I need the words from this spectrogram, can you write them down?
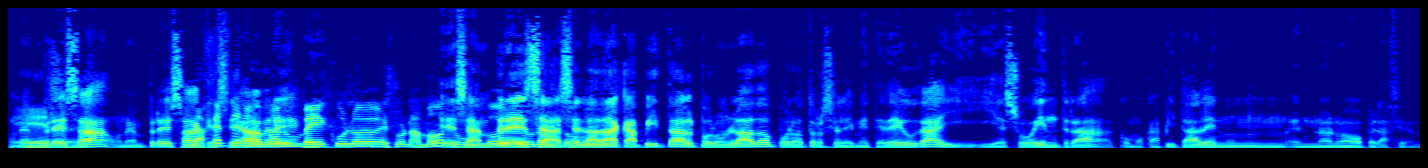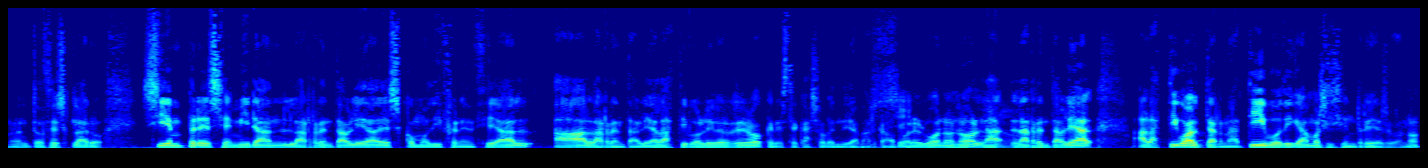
Una Eso empresa, una empresa la que gente se abre. un vehículo es una moto, Esa un coche, empresa un se la da capital por un lado, por otro se le mete deuda y, y eso entra como capital en un, en una nueva operación. ¿no? Entonces, claro, siempre se miran las rentabilidades como diferencial a la rentabilidad del activo libre riesgo, que en este caso vendría marcado por el bono, ¿no? La, rentabilidad al activo alternativo, digamos, y sin riesgo, ¿no?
